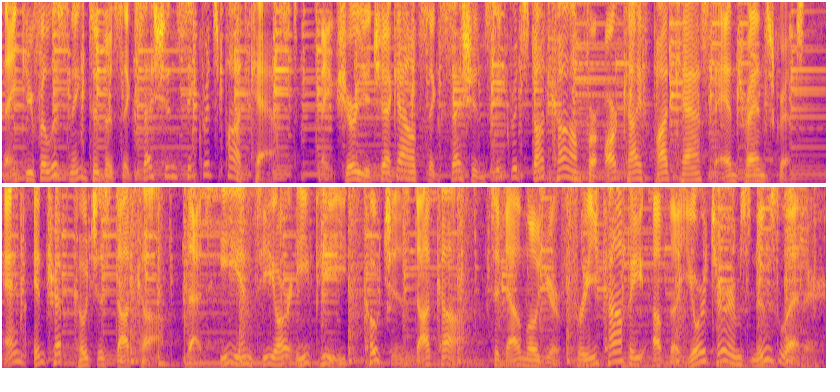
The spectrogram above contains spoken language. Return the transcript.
Thank you for listening to the Succession Secrets podcast. Make sure you check out successionsecrets.com for archive podcasts and transcripts and entrepcoaches.com. That's E N T R E P coaches.com to download your free copy of the Your Terms newsletter.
